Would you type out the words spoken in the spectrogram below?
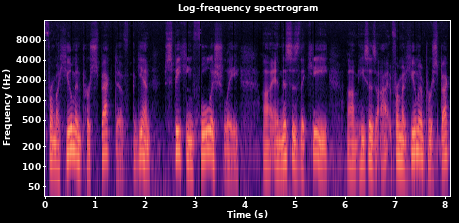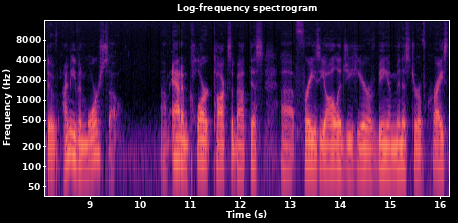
from a human perspective, again, speaking foolishly, uh, and this is the key, um, he says, from a human perspective, I'm even more so. Um, Adam Clarke talks about this uh, phraseology here of being a minister of Christ,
